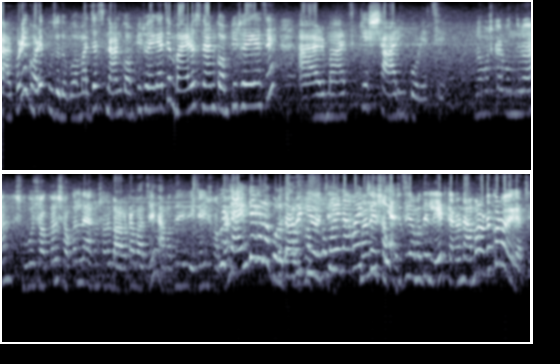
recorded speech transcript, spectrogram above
তারপরে ঘরে পুজো দেবো। আমার জাস্ট স্নান কমপ্লিট হয়ে গেছে। মায়েরও স্নান কমপ্লিট হয়ে গেছে। আর মা আজকে শাড়ি পরেছে নমস্কার বন্ধুরা শুভ সকাল। সকাল না এখন সবাই বারোটা বাজে। আমাদের এটাই সকাল। টাইমটা কেন বলে? তাহলে কি সব হচ্ছে সময় না হয় মানে। আমাদের লেট কারণ আমার অনেকক্ষণ হয়ে গেছে।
